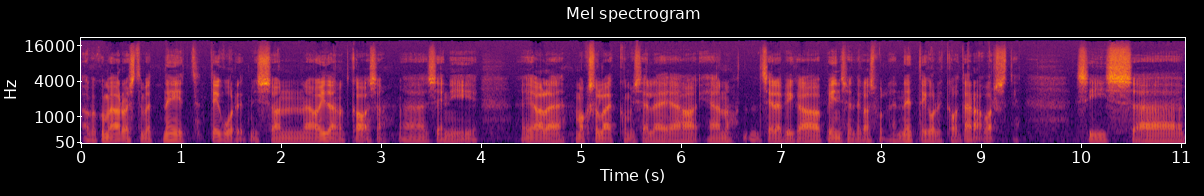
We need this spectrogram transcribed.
aga kui me arvestame, et need tegurid, mis on aidanud kaasa äh, seni heale maksulaekumisele ja, ja noh, seeläbi ka pensionide kasvule, need tegurid kaovad ära varsti siis, äh,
